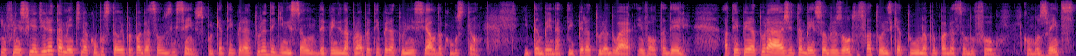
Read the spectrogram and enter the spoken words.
influencia diretamente na combustão e propagação dos incêndios, porque a temperatura da ignição depende da própria temperatura inicial da combustão e também da temperatura do ar em volta dele. A temperatura age também sobre os outros fatores que atuam na propagação do fogo, como os ventos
